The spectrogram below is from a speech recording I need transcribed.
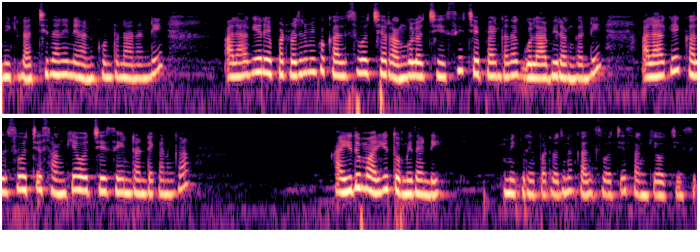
మీకు నచ్చిందని నేను అనుకుంటున్నానండి. అలాగే రేపటి రోజున మీకు కలిసి వచ్చే రంగులు వచ్చేసి చెప్పాను కదా గులాబీ రంగు అండి అలాగే కలిసి వచ్చే సంఖ్య వచ్చేసి ఏంటంటే కనుక ఐదు మరియు తొమ్మిది అండి మీకు రేపటి రోజున కలిసి వచ్చే సంఖ్య వచ్చేసి.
